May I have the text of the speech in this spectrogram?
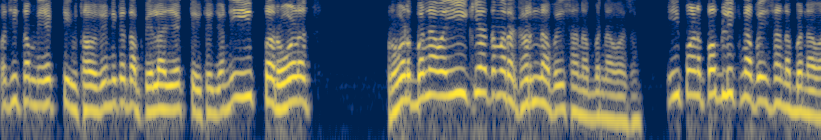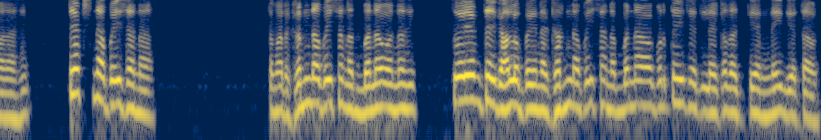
પછી તમે એક્ટિવ થાવ છો એની કરતા પેલા જ એક્ટિવ થઈ જાવ ઈ પર રોડ રોડ બનાવવા ઈ ક્યાં તમારા ઘરના પૈસાના બનાવવા છે? ઈ પણ પબ્લિક ના પૈસાના બનાવવાના છે. ટેક્સ ના પૈસાના. તમારા ઘરના પૈસાના જ બનાવવા નથી તો એમ થાય કે હાલો ભાઈ એના ઘરના પૈસાના બનાવવા પડતા છે એટલે કદાચ ત્યાં નહીં દેતા હોય.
